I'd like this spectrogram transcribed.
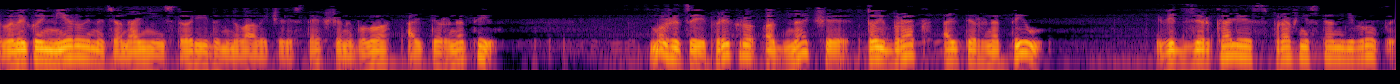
Великою мірою національні історії домінували через те, що не було альтернатив. Може, це і прикро, одначе той брак альтернатив віддзеркалює справжній стан Європи,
